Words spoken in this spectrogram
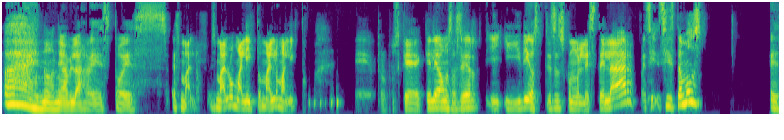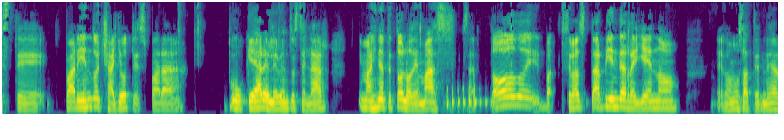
Ay, no, ni hablar, esto es, es malo, es malo, malito, malo, malito. Eh, pero pues, ¿qué, ¿qué, le vamos a hacer? Y, y digo, eso es como el estelar. Si, si estamos este, pariendo chayotes para buquear el evento estelar, imagínate todo lo demás. O sea, todo se va a estar bien de relleno. Eh, vamos a tener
